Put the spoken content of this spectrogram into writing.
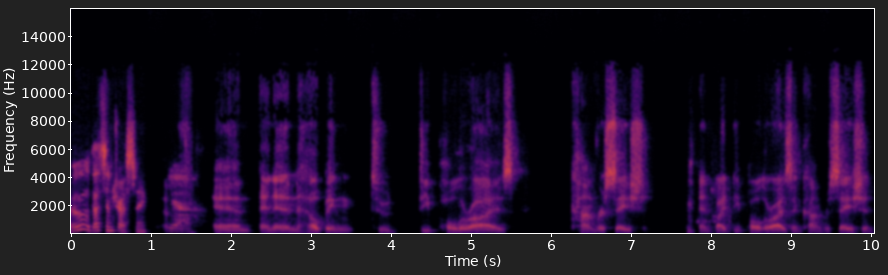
Oh, that's interesting. Yeah. and and then helping to depolarize conversation, and by depolarizing conversation,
